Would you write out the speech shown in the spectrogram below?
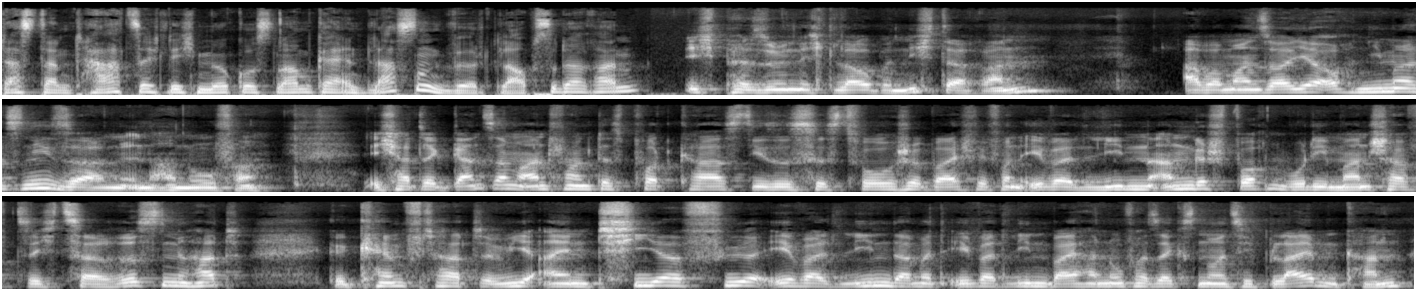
dass dann tatsächlich Mirko Slomka entlassen wird. Glaubst du daran? Ich persönlich glaube nicht daran. Aber man soll ja auch niemals nie sagen in Hannover. Ich hatte ganz am Anfang des Podcasts dieses historische Beispiel von Ewald Lienen angesprochen, wo die Mannschaft sich zerrissen hat, gekämpft hat wie ein Tier für Ewald Lienen, damit Ewald Lienen bei Hannover 96 bleiben kann.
